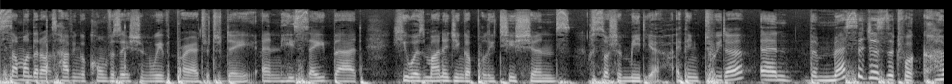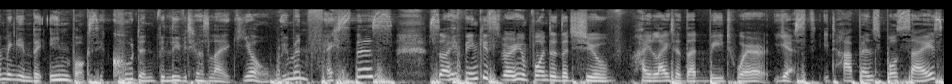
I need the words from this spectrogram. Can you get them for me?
someone that I was having a conversation with prior to today. And he said that he was managing a politician's social media, I think Twitter. And the messages that were coming in the inbox, he couldn't believe it. He was like, yo, women face this? So I think it's very important that you highlighted that bit where, yes, it happens both sides,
